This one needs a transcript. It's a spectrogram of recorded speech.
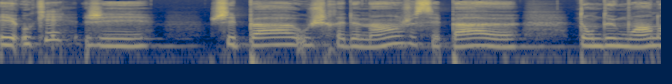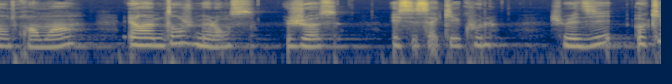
Et ok, j'ai je sais pas où je serai demain, je sais pas euh, dans deux mois, dans trois mois. Et en même temps, je me lance, j'ose. Et c'est ça qui est cool. Je me dis, ok,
